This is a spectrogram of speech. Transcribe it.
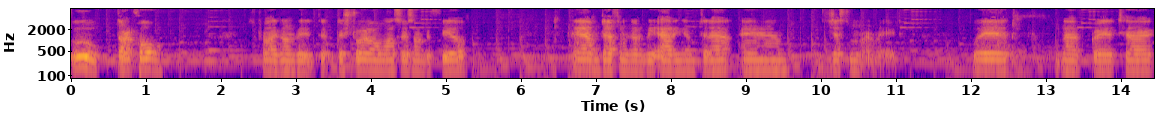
Ooh, Dark Hole. Probably gonna be. Destroy all monsters on the field. Yeah, I'm definitely gonna be adding them to that. And just a mermaid. With not great attack.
